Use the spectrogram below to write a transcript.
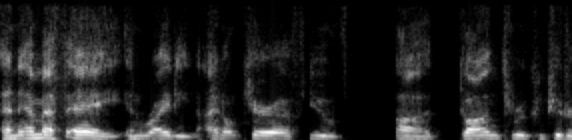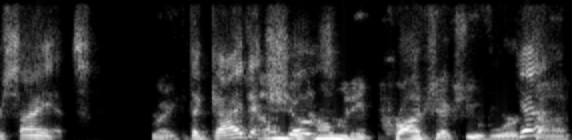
an MFA in writing. I don't care if you've uh, gone through computer science. Right. The guy that Tell shows how many projects you've worked Yeah. on.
